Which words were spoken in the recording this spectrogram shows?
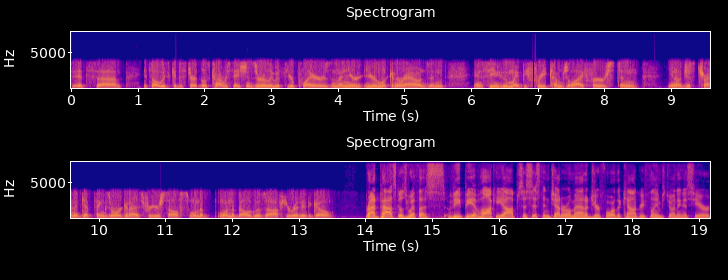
it's uh, it's always good to start those conversations early with your players, and then you're you're looking around and and seeing who might be free come July 1st, and you know just trying to get things organized for yourself. So when the when the bell goes off, you're ready to go. Brad Pascall's with us, VP of Hockey Ops, Assistant General Manager for the Calgary Flames, joining us here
